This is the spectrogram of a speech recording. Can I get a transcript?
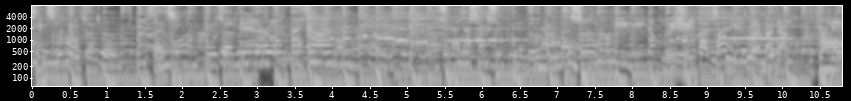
三十一号就停播了嘛，所以觉得把新的一年里面所有的祝福和对大家考试的祝愿现在都送出去好。所以祝祝愿大家考试顺利，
